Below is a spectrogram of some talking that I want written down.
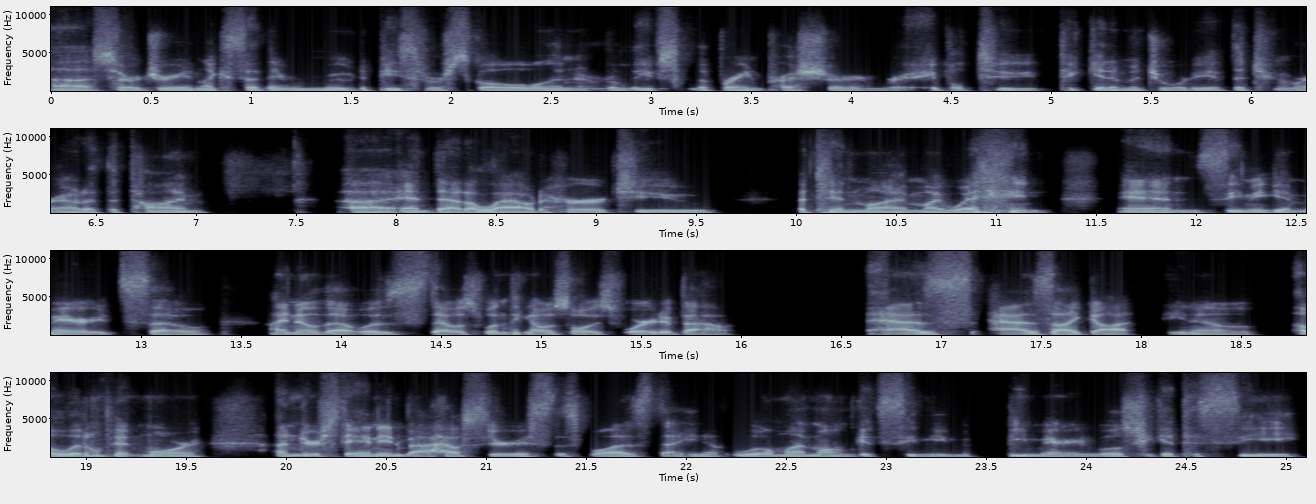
uh, surgery. And like I said, they removed a piece of her skull and it relieved some of the brain pressure and were able to, to get a majority of the tumor out at the time. Uh, and that allowed her to attend my my wedding and see me get married. So I know that was that was one thing I was always worried about. As as I got you know a little bit more understanding about how serious this was that you know will my mom get to see me be married will she get to see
